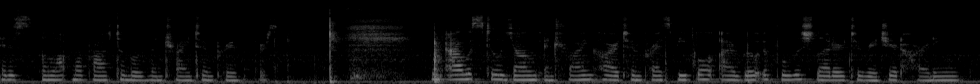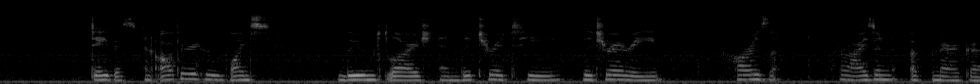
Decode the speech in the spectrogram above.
It is a lot more profitable than trying to improve others. When I was still young and trying hard to impress people, I wrote a foolish letter to Richard Harding Davis, an author who once loomed large and literary, literary horizon, horizon of America.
